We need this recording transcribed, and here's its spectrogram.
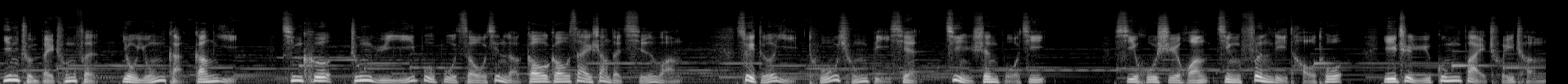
因准备充分又勇敢刚毅，荆轲终于一步步走进了高高在上的秦王，遂得以图穷匕现，近身搏击。西湖始皇竟奋力逃脱，以至于功败垂成。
